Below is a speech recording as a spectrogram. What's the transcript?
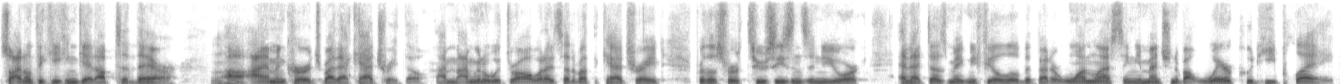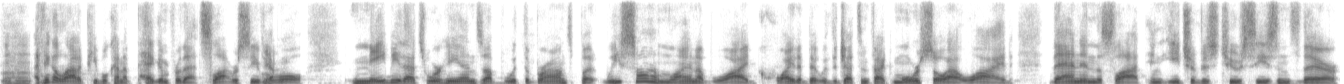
so I don't think he can get up to there. Mm-hmm. Uh, I am encouraged by that catch rate, though. I'm I'm going to withdraw what I said about the catch rate for those first two seasons in New York, and that does make me feel a little bit better. One last thing you mentioned about where could he play? Mm-hmm. I think a lot of people kind of peg him for that slot receiver yeah. role. Maybe that's where he ends up with the Browns, but we saw him line up wide quite a bit with the Jets. In fact, more so out wide than in the slot in each of his two seasons there.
